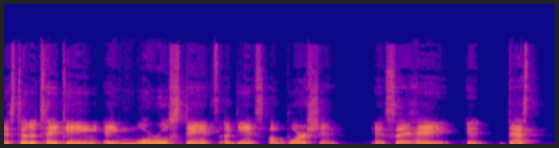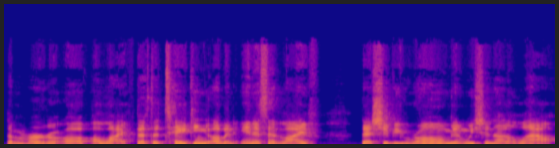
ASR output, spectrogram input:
Instead of taking a moral stance against abortion and say, hey, it, that's the murder of a life. That's the taking of an innocent life that should be wrong and we should not allow.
